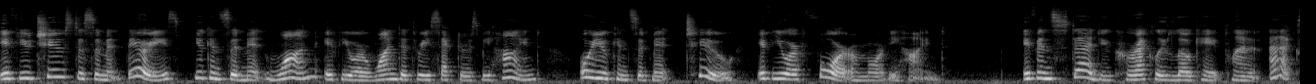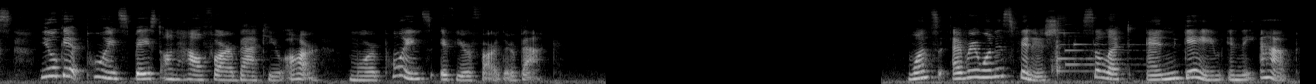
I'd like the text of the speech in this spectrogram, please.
If you choose to submit theories, you can submit one if you are one to three sectors behind, or you can submit two if you are four or more behind. If instead you correctly locate planet X, you'll get points based on how far back you are, more points if you're farther back. Once everyone is finished, select End Game in the app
